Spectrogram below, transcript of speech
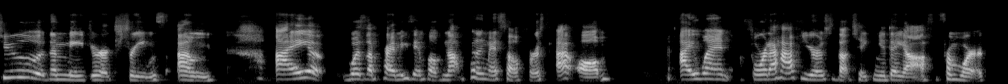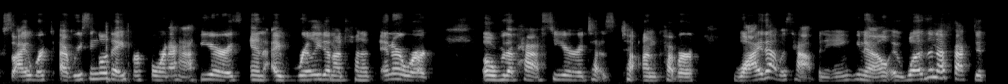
to the major extremes. Um I was a prime example of not putting myself first at all. I went four and a half years without taking a day off from work. So I worked every single day for four and a half years. And I've really done a ton of inner work over the past year to, to uncover why that was happening. You know, it wasn't effective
